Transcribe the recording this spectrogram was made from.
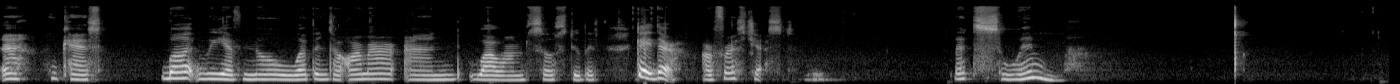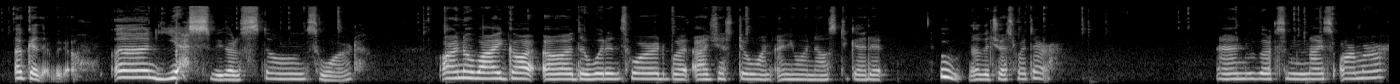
Eh, who cares? But we have no weapons or armor, and wow, I'm so stupid. Okay, there, our first chest. Let's swim. Okay, there we go. And yes, we got a stone sword. I don't know why I got uh, the wooden sword, but I just don't want anyone else to get it. Ooh, another chest right there. And we got some nice armor.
